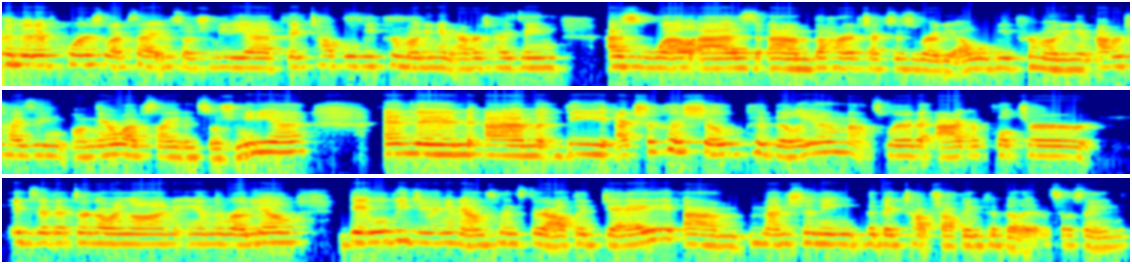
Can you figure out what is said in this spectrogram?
And then, of course, website and social media. Big Top will be promoting and advertising, as well as um, the Heart of Texas Rodeo will be promoting and advertising on their website and social media. And then um, the Extraco Show Pavilion, that's where the agriculture exhibits are going on and the rodeo, they will be doing announcements throughout the day, um, mentioning the Big Top Shopping Pavilion. So saying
